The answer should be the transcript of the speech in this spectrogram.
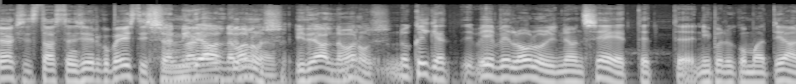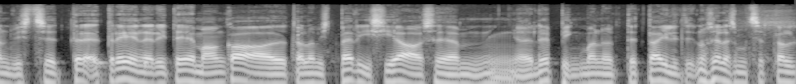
üheksateistaastane sirgub Eestisse see on, on ideaalne vanus, ideaalne vanus. no kõige veel oluline on see, et, et nii palju, kui ma tean, vist see tre treeneri teema on ka, tal on vist päris hea see mm, leping, ma nüüd detailid, noh, selles mõttes, et tal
